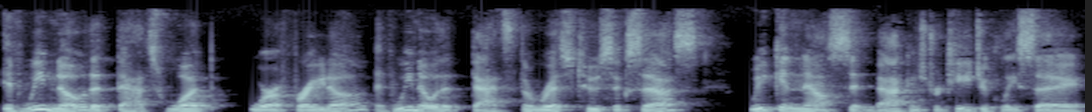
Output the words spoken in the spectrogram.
if we know that that's what we're afraid of, if we know that that's the risk to success, we can now sit back and strategically say,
